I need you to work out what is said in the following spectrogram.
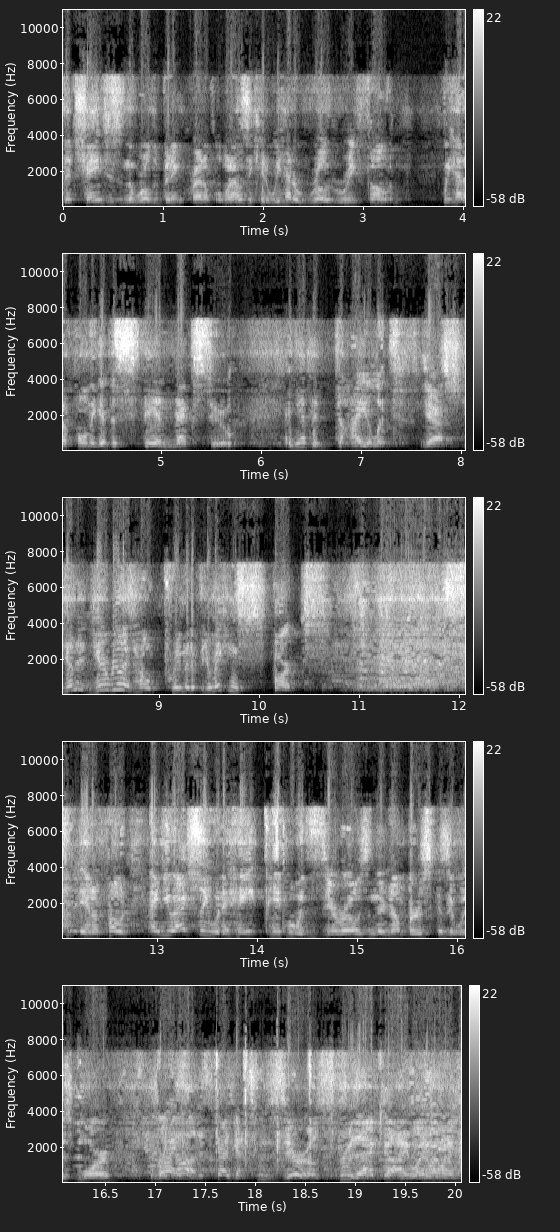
the changes in the world have been incredible. When I was a kid, we had a rotary phone. We had a phone that you had to stand next to and you have to dial it. Yes. You don't, you don't realize how primitive you're making sparks in a phone, and you actually would hate people with zeros in their numbers because it was more it's like, Right. oh, this guy's got two zeros. Screw that guy. Why do I want to?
